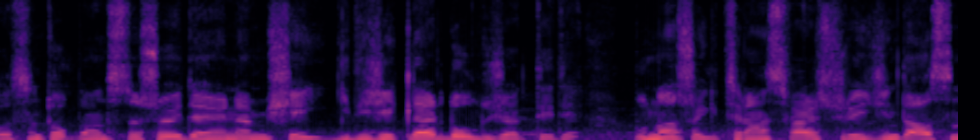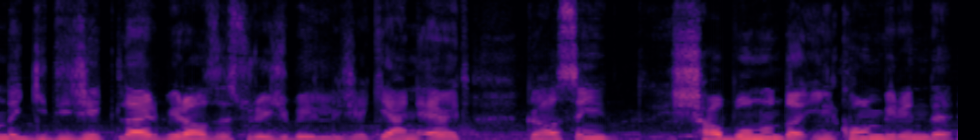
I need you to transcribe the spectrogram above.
basın toplantısında söylediği en önemli şey gidecekler de olacak dedi. Bundan sonraki transfer sürecinde aslında gidecekler biraz da süreci belirleyecek. Yani evet Galatasaray'ın şablonunda ilk 11'inde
